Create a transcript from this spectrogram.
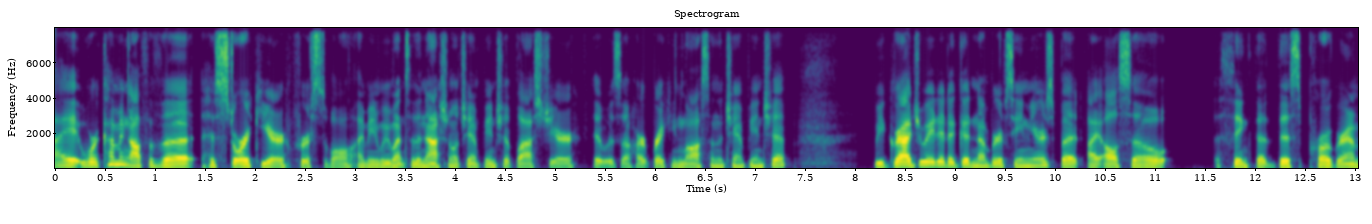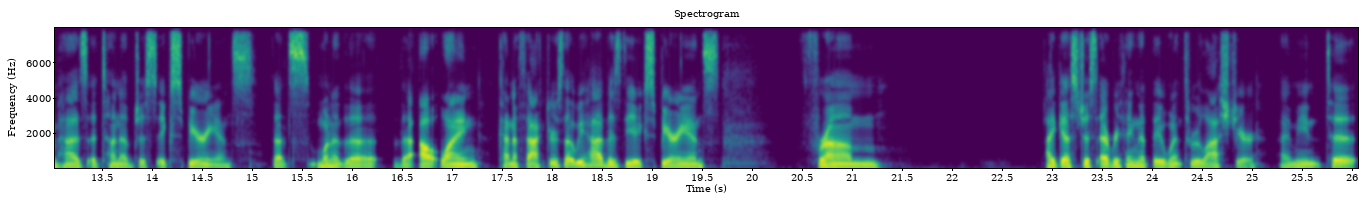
I we're coming off of a historic year. First of all, I mean, we went to the national championship last year. It was a heartbreaking loss in the championship. We graduated a good number of seniors, but I also think that this program has a ton of just experience. That's one of the the outlying kind of factors that we have is the experience from I guess just everything that they went through last year. I mean, to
